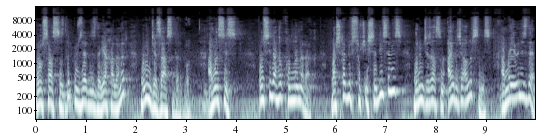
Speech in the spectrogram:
ruhsatsızdır, üzerinizde yakalanır, bunun cezasıdır bu. Ama siz o silahı kullanarak başka bir suç işlediyseniz bunun cezasını ayrıca alırsınız. Ama evinizde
